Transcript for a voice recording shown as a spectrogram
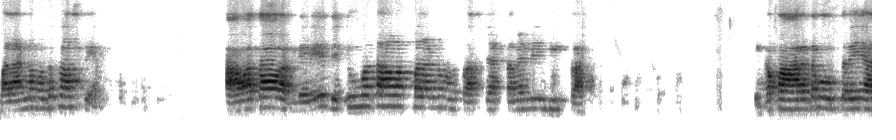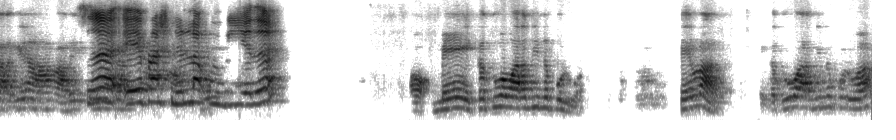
බලන්න හොඳ ප්‍රශ්නයක්. තව වතාවක් නෙවෙයි දෙතුන් වතාවක් බලන්න හොඳ ප්‍රශ්නයක් තමයි මේ බිල් ප්‍රශ්න එකපාරටම උත්තරේ අරගෙන ආ ඒ ප්‍රශ්නෙට ලකුණු කීයද ඔව් මේ එකතුව වරදින්න පුළුවන්. තේරුණාද? එකතුව වරදින්න පුළුවන්.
